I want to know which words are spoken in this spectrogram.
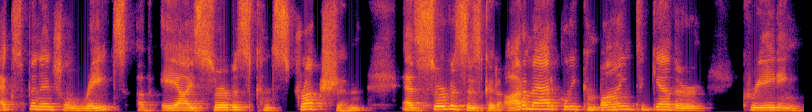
exponential rates of AI service construction as services could automatically combine together, creating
